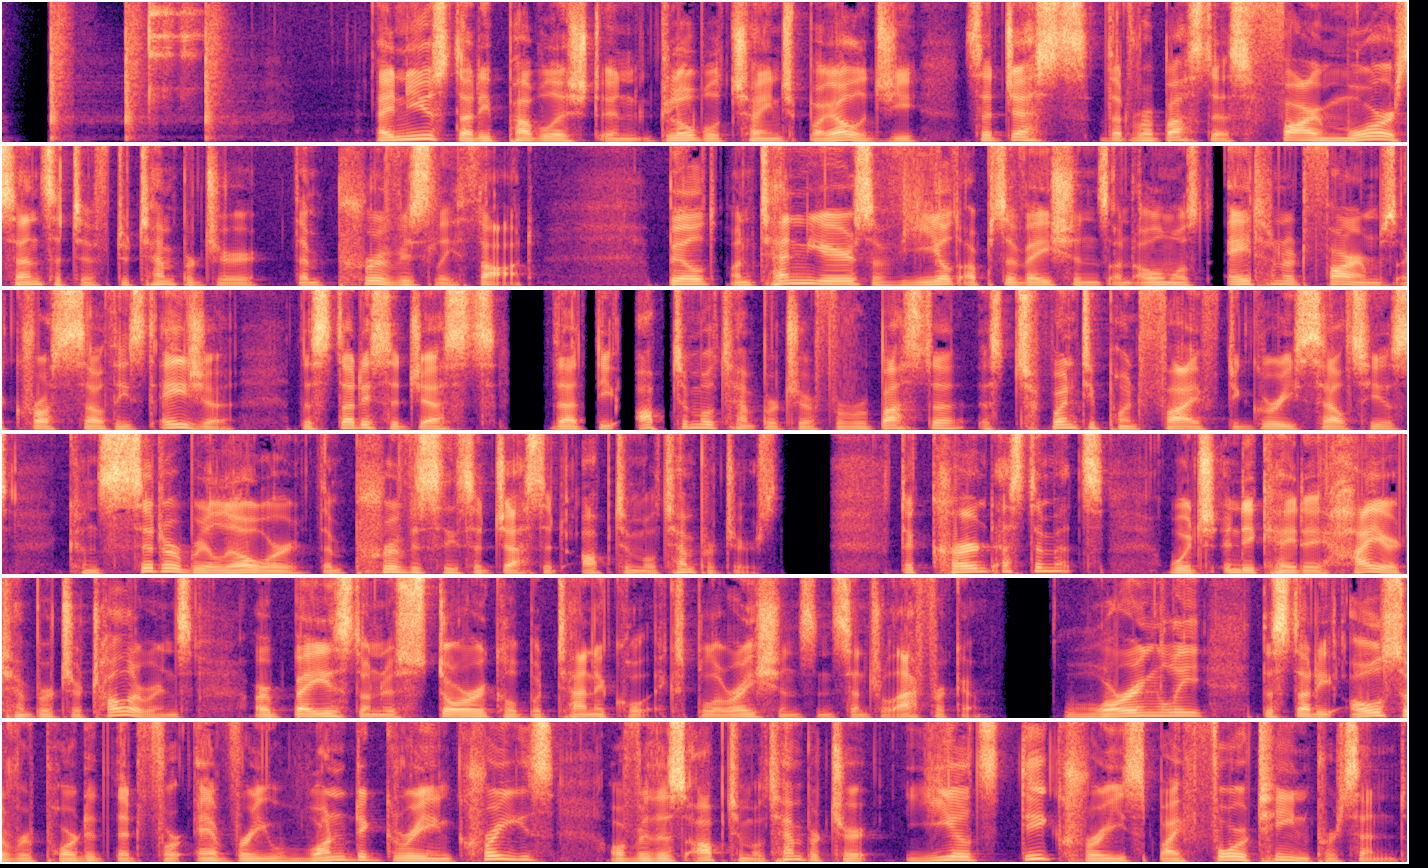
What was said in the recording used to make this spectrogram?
A new study published in Global Change Biology suggests that Robusta is far more sensitive to temperature than previously thought, Built on 10 years of yield observations on almost 800 farms across Southeast Asia, the study suggests that the optimal temperature for Robusta is 20.5 degrees Celsius, considerably lower than previously suggested optimal temperatures. The current estimates, which indicate a higher temperature tolerance, are based on historical botanical explorations in Central Africa. Worryingly, the study also reported that for every 1 degree increase over this optimal temperature, yields decrease by 14%.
